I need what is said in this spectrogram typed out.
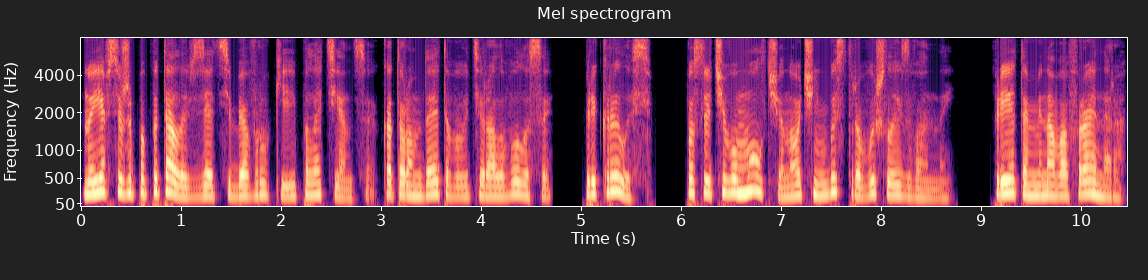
Но я все же попыталась взять себя в руки и полотенце, которым до этого вытирала волосы, прикрылась, после чего молча, но очень быстро вышла из ванной, при этом миновав Райнера,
